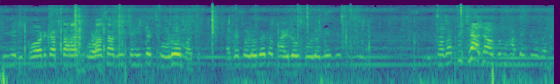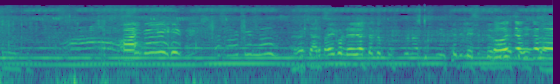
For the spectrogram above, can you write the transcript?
क्योंकि रिकॉर्ड करता रहा थोड़ा सा भी कहीं पे छोड़ो मत। अगर छोड़ोगे तो भाई लोग बोलोगे कि थोड़ा पीछे आ जाओ तुम वहाँ पे क्यों रहते हो? अगर चार भाई को ले जाता तो कुछ तो ना कुछ इससे रिलेशन ज़रूर जंगल है।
